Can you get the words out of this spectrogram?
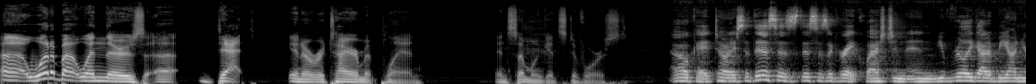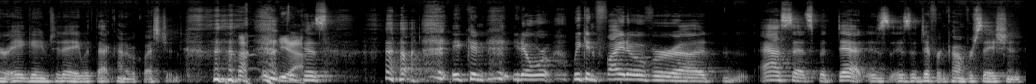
Uh, what about when there's uh, debt in a retirement plan and someone gets divorced? Okay, Tony. So this is this is a great question, and you've really got to be on your A game today with that kind of a question. yeah. because it can, you know, we're, we can fight over uh, assets, but debt is is a different conversation,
